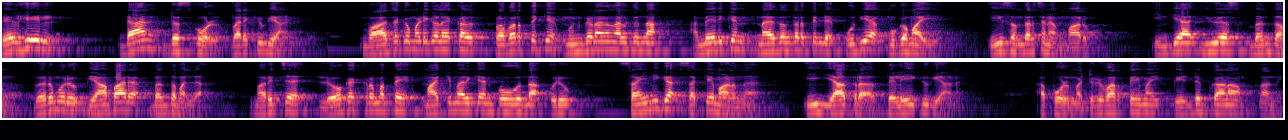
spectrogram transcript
ഡൽഹിയിൽ ഡാൻ ഡെസ്കോൾ വരയ്ക്കുകയാണ്. വാചകമടികളേക്കാൾ പ്രവർത്തിക്ക് മുൻഗണന നൽകുന്ന അമേരിക്കൻ നയതന്ത്രത്തിന്റെ പുതിയ മുഖമായി ഈ സന്ദർശനം മാറും. ഇന്ത്യ യു എസ് ബന്ധം വെറുമൊരു വ്യാപാര ബന്ധമല്ല. മറിച്ച് ലോകക്രമത്തെ മാറ്റിമറിക്കാൻ പോകുന്ന ഒരു സൈനിക സഖ്യമാണെന്ന് ഈ യാത്ര തെളിയിക്കുകയാണ്. അപ്പോൾ മറ്റൊരു വാർത്തയുമായി വീണ്ടും കാണാം. നന്ദി.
